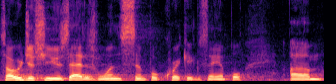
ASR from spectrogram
So I would just use that as one simple, quick example. Um,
